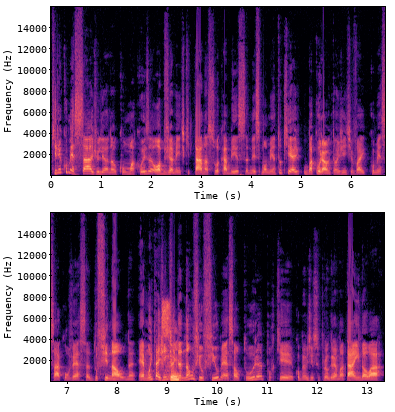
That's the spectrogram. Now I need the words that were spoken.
Queria começar, Juliana, com uma coisa, obviamente, que tá na sua cabeça nesse momento, que é o Bacurau. Então a gente vai começar a conversa do final, né? É, muita gente Sim. ainda não viu o filme a essa altura, porque, como eu disse, o programa tá indo ao ar.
